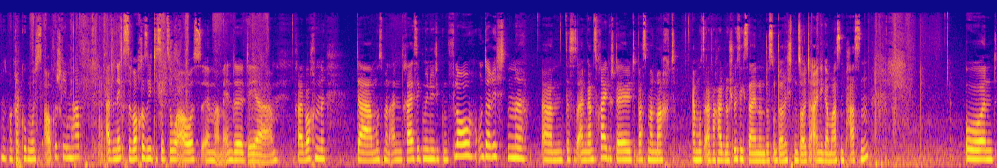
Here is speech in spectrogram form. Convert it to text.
muss mal gerade gucken, wo ich es aufgeschrieben habe. Also nächste Woche sieht es jetzt so aus, ähm, am Ende der drei Wochen, da muss man einen 30-minütigen Flow unterrichten. Ähm, das ist einem ganz freigestellt, was man macht. Er muss einfach halt nur schlüssig sein und das Unterrichten sollte einigermaßen passen. Und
